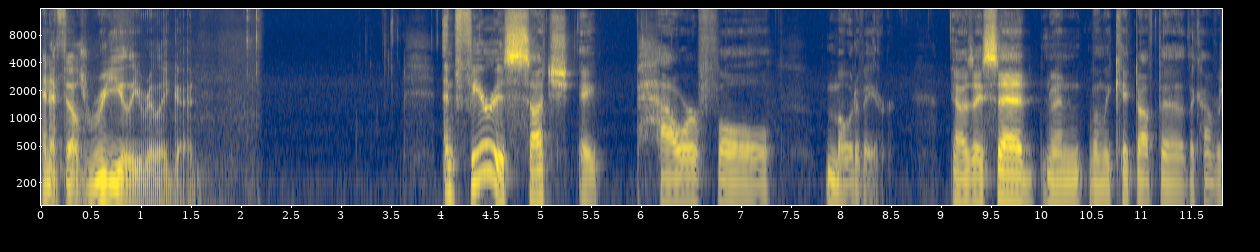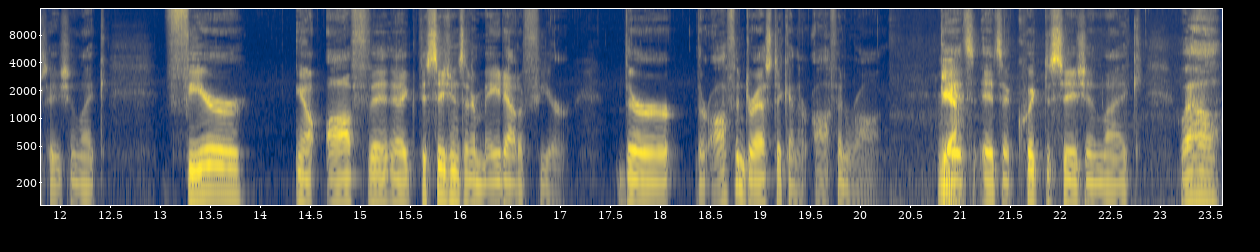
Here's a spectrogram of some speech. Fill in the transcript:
And it feels really, really good. And fear is such a powerful motivator. You know, as I said when when we kicked off the the conversation, like fear, you know, often like decisions that are made out of fear they're they're often drastic and they're often wrong. Yeah. It's it's a quick decision like, well,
